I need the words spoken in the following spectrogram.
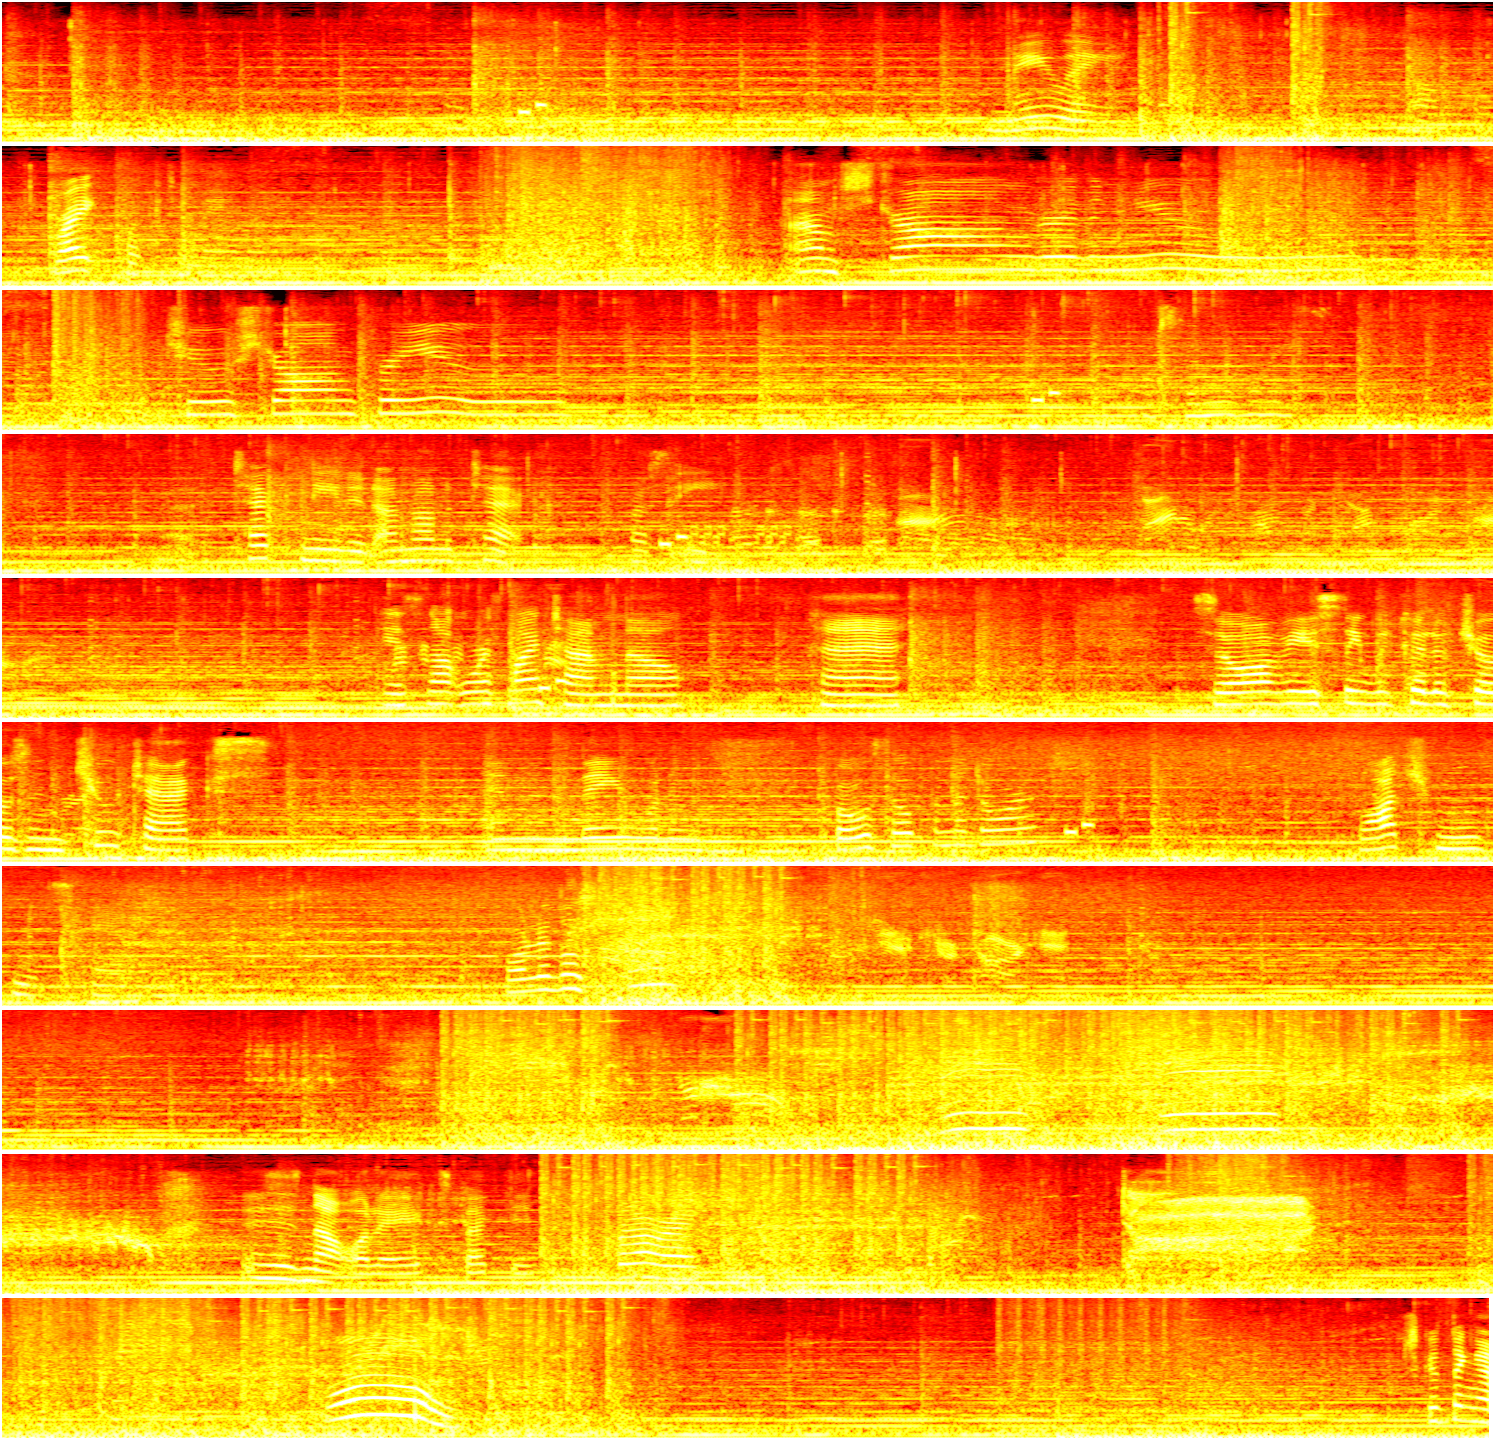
right click to melee. I'm stronger than you. Too strong for you. Tech needed. I'm not a tech. Press E. It's not worth my time, though. Heh. So obviously we could have chosen two techs, and then they would have both opened the doors. Watch movement scan. What are those?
